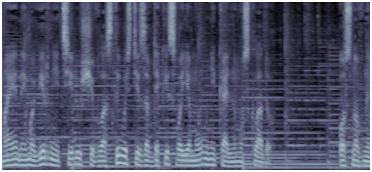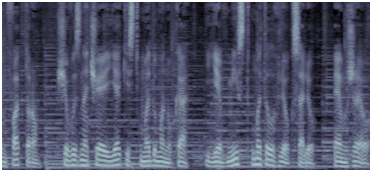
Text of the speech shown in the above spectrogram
має неймовірні цілющі властивості завдяки своєму унікальному складу. Основним фактором, що визначає якість меду манука, є вміст метилглюоксалю МЖО.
